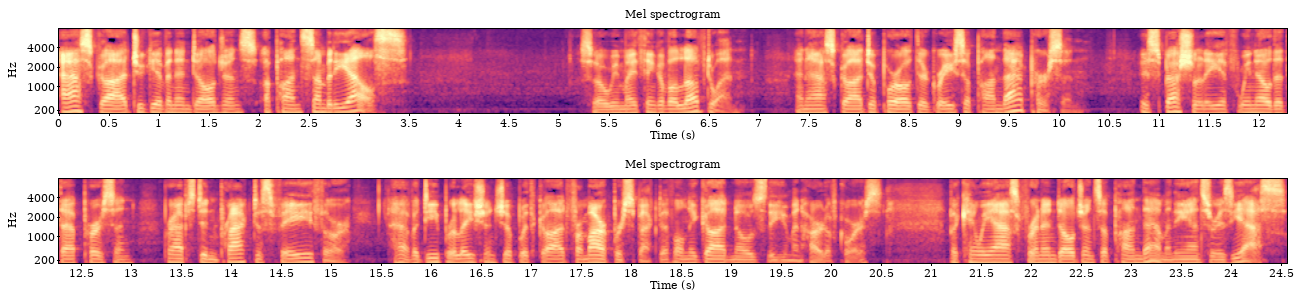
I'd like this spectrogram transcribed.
ask God to give an indulgence upon somebody else. So we might think of a loved one and ask God to pour out their grace upon that person, especially if we know that that person perhaps didn't practice faith or have a deep relationship with God from our perspective. Only God knows the human heart, of course. But can we ask for an indulgence upon them? And the answer is yes.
